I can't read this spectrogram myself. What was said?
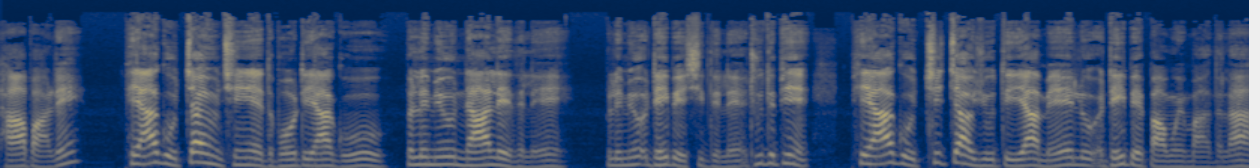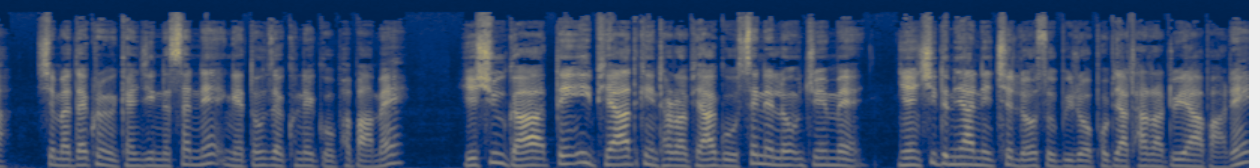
ထားပါတယ်ဖျားကိုကြောက်ရွံ့ခြင်းရဲ့သဘောတရားကိုဘယ်လိုမျိုးနားလဲသလဲဘယ်လိုမျိုးအတိပ္ပယ်ရှိသလဲအထူးသဖြင့်ဖျားကိုချစ်ကြောက်ယူတည်ရမယ်လို့အတိပ္ပယ်ပါဝင်ပါသလားရှမသက်ခရစ်ဝင်ခန်းကြီး20နဲ့ငွေ39ကိုဖတ်ပါမယ်ယေရှုကသင်ဤဖျားသခင်ထထဖျားကိုစိတ်နှလုံးအကျွင်းမဲ့ ဉာဏ်ရှိသမျှနဲ့ချစ်လို့ဆိုပြီးတော့ဖော်ပြထားတာတွေ့ရပါတယ်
